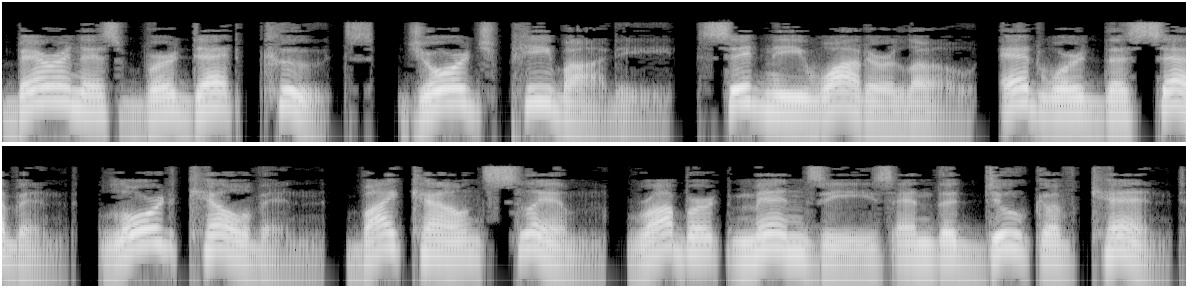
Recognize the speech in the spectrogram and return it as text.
Baroness Burdett Coutts, George Peabody, Sidney Waterlow, Edward VII, Lord Kelvin, Viscount Slim, Robert Menzies and the Duke of Kent.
